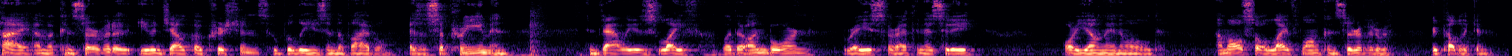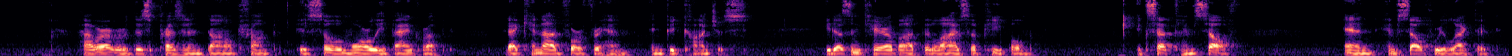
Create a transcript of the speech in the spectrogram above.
Hi, I'm a conservative evangelical Christian who believes in the Bible as a supreme and, and values life, whether unborn, race or ethnicity, or young and old. I'm also a lifelong conservative Republican. However, this President Donald Trump is so morally bankrupt that I cannot vote for him in good conscience. He doesn't care about the lives of people except himself and himself reelected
